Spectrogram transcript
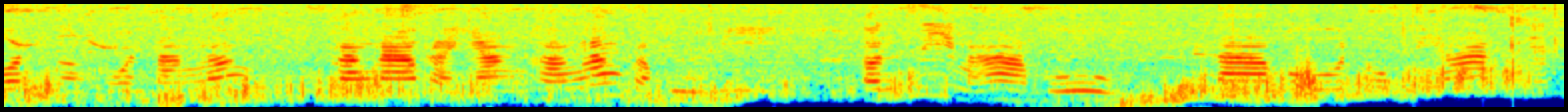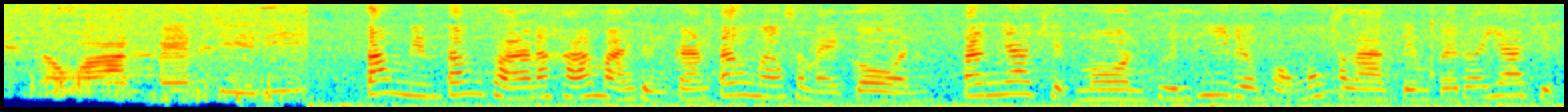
อนเมืองโคนตังเล่าข้างหน้าพระยังข้างล่างพระภูมีตอนซี่มหาภูนาโบนองค์ที่ห้าเชติสวานแปดเจดีย์ตั้งดินตั้งฟ้านะคะ หมายถึงการตั้งเมืองสมัยก่อน ตั้งหญ้าเขตมอน พื้นที่เดิมของมุขลานเต็มไปด้วยหญ้าเขต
